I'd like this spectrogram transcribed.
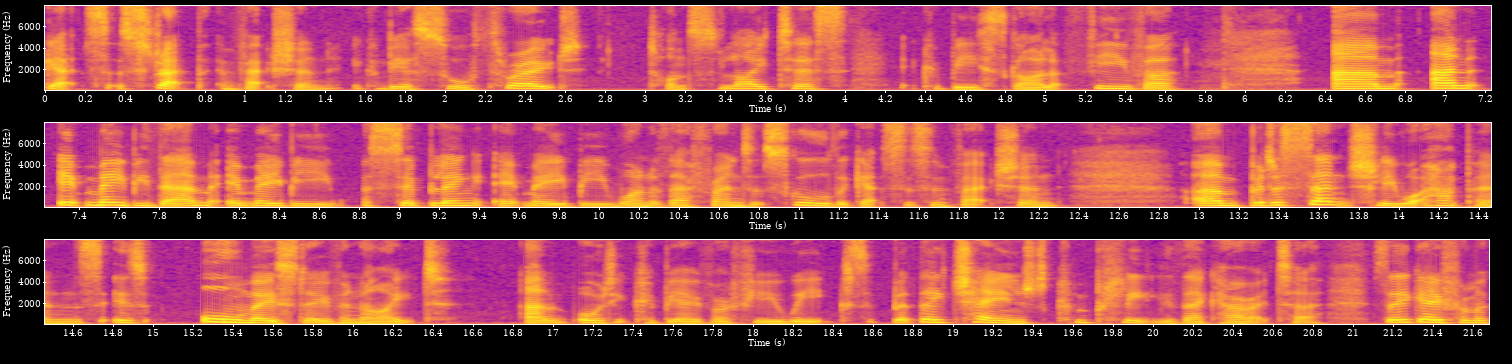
gets a strep infection. It can be a sore throat, tonsillitis, it could be scarlet fever. Um, and it may be them, it may be a sibling, it may be one of their friends at school that gets this infection. Um, but essentially, what happens is almost overnight, and or it could be over a few weeks, but they changed completely their character. So they go from a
